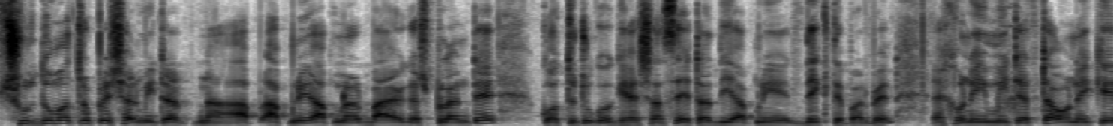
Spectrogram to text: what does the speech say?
শুধুমাত্র প্রেশার মিটার না। আপ- আপনি আপনার বায়োগ্যাস প্ল্যান্টে কতটুকু গ্যাস আছে এটা দিয়ে আপনি দেখতে পারবেন। এখন এই মিটারটা অনেকে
